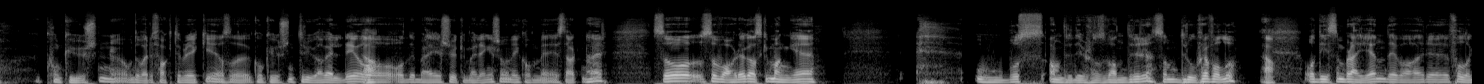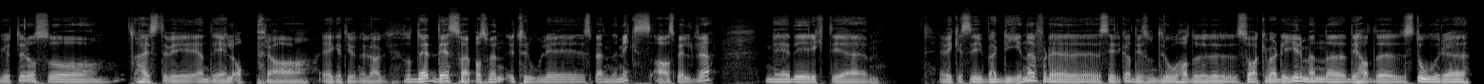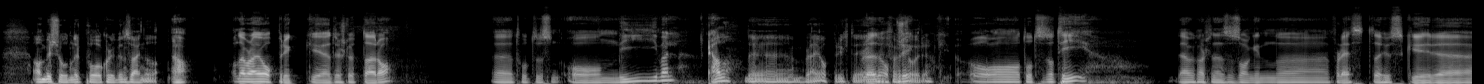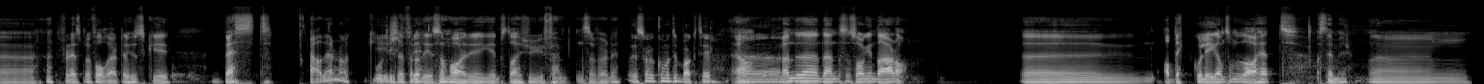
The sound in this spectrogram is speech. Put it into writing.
konkursen, om det var et faktum eller ikke. altså Konkursen trua veldig, og, ja. og det ble sykemeldinger, som vi kom med i starten her. Så, så var det jo ganske mange Obos andredivisjonsvandrere som dro fra Follo. Ja. Og de som ble igjen, det var eh, Follo-gutter, og så heiste vi en del opp fra eget juniorlag. Så det, det så jeg på som en utrolig spennende miks av spillere, med de riktige jeg vil ikke si verdiene, for det sier ikke at de som dro hadde svake verdier, men eh, de hadde store ambisjoner på klubbens vegne. Da. Ja, og det ble jo opprykk eh, til slutt der òg. 2009, eh, vel? Ja da, det ble opprykk det, ble det opprykk, første året. Og 2010 det er vel kanskje den sesongen flest husker Flest med Follohjerte husker best. Ja, det er nok Bortsett fra de som var i Grimstad 2015, selvfølgelig. Det skal vi komme tilbake til. Ja, Men den sesongen der, da. Uh, Adecco-ligaen, som det da het. Stemmer. Uh,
